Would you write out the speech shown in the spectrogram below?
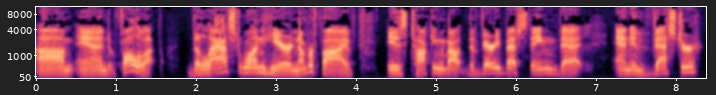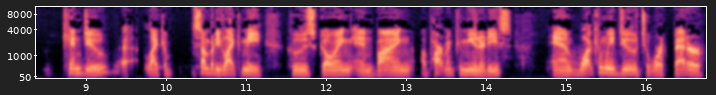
um, and follow up. The last one here, number five, is talking about the very best thing that an investor can do, uh, like a, somebody like me who's going and buying apartment communities. And what can we do to work better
